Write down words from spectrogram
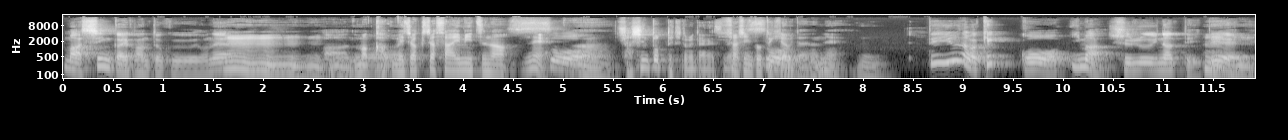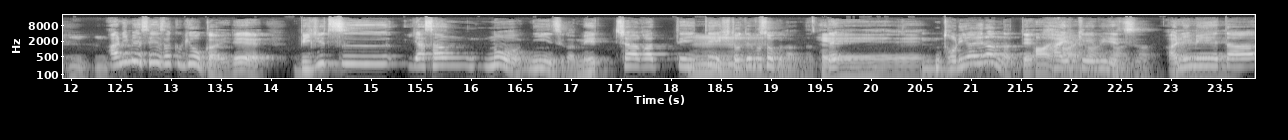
まあ、新海監督のね、うんうんうんうん。あのーまあか、めちゃくちゃ細密なね。そうん写真撮ってきたみたいなですね。写真撮ってきたみたいなね。うん。っていうのが結構今主流になっていて、うんうんうんうんアニメ制作業界で美術屋さんのニーズがめっちゃ上がっていて人手不足なんだって。取り合いなんだって、背景美術はい。アニメーター、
